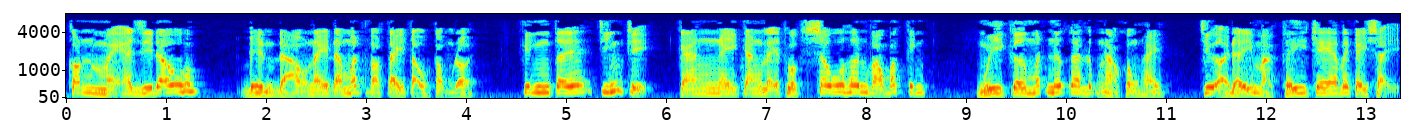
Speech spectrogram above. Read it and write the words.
con mẹ gì đâu. Biển đảo này đã mất vào tay tàu cộng rồi. Kinh tế, chính trị càng ngày càng lệ thuộc sâu hơn vào Bắc Kinh. Nguy cơ mất nước lúc nào không hay, chứ ở đấy mà cây tre với cây sậy.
